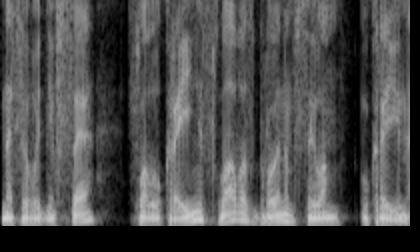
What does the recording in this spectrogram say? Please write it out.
На сьогодні все. Слава Україні! Слава Збройним силам України!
